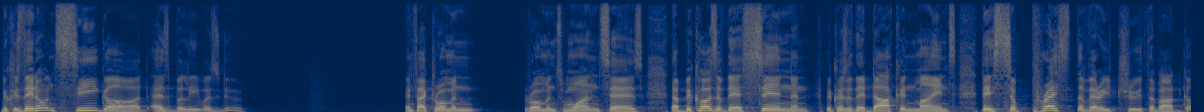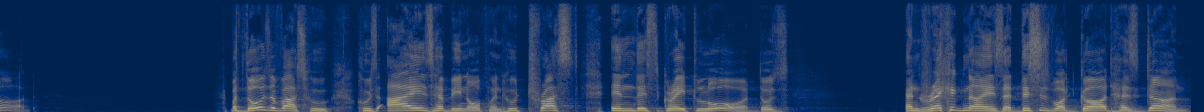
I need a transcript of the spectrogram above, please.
Because they don't see God as believers do. In fact, Roman, Romans 1 says that because of their sin and because of their darkened minds, they suppress the very truth about God. But those of us who, whose eyes have been opened, who trust in this great Lord, those, and recognize that this is what God has done,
